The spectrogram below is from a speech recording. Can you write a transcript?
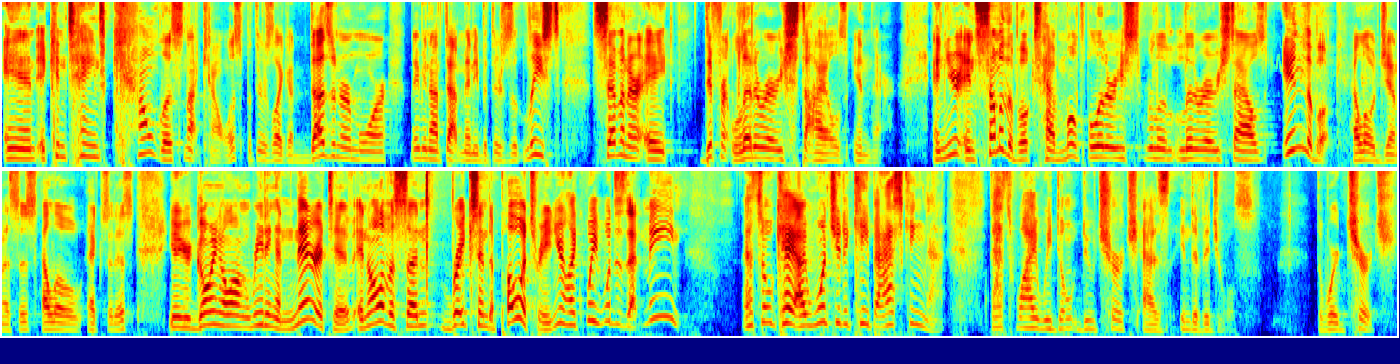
and it contains countless not countless but there's like a dozen or more maybe not that many but there's at least seven or eight different literary styles in there. And you're and some of the books have multiple literary, literary styles in the book. Hello genesis. Hello exodus. You know you're going along reading a narrative and all of a sudden breaks into poetry and you're like wait what does that mean that's okay. I want you to keep asking that. That's why we don't do church as individuals. The word church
